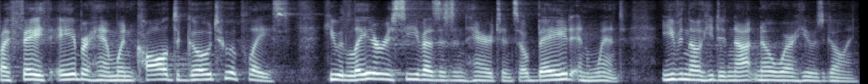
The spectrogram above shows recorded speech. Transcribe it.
By faith, Abraham, when called to go to a place he would later receive as his inheritance, obeyed and went, even though he did not know where he was going.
